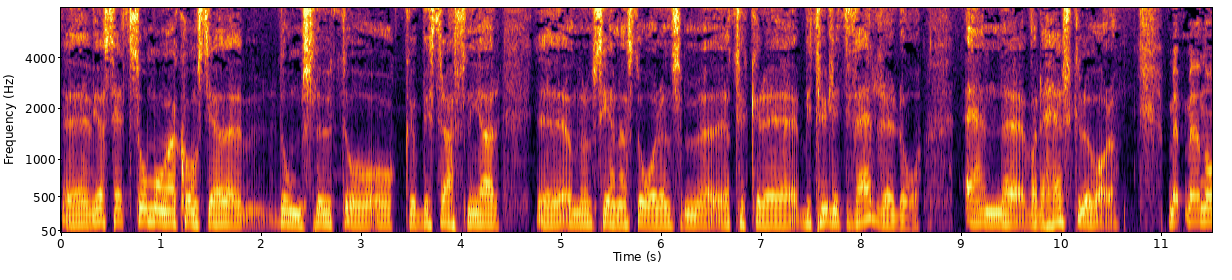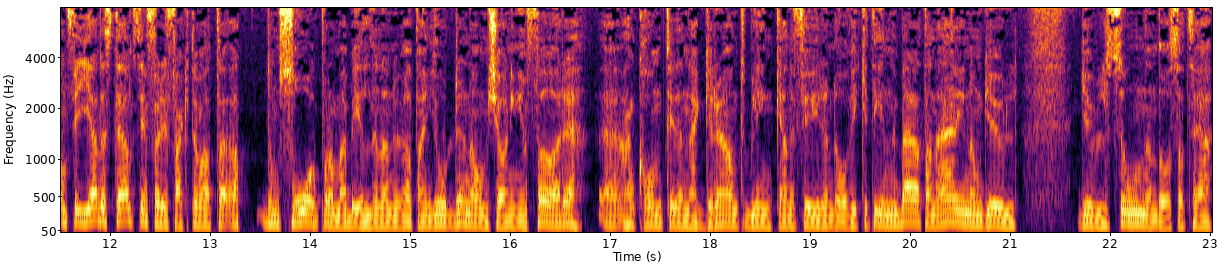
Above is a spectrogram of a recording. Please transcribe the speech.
Eh, vi har sett så många konstiga domslut och, bestraffningar eh, under de senaste åren som eh, jag tycker är betydligt värre då än vad det här skulle vara. Men, men om Fia hade ställts inför det faktum att, att de såg på de här bilderna nu att han gjorde den här omkörningen före han kom till den här grönt blinkande fyren då, vilket innebär att han är inom gul gulzonen då så att säga.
